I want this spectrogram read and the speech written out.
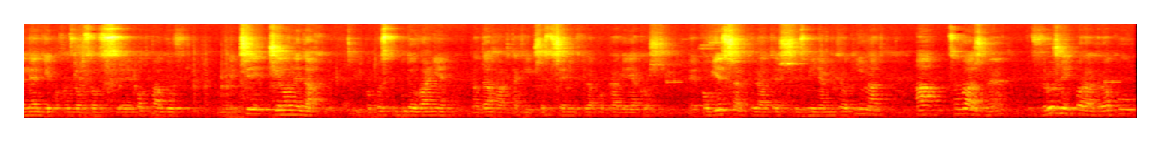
energię pochodzącą z e, odpadów, czy zielone dachy, czyli po prostu budowanie na dachach takiej przestrzeni, która poprawia jakość e, powietrza, która też zmienia mikroklimat, a co ważne, w różnych porach roku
